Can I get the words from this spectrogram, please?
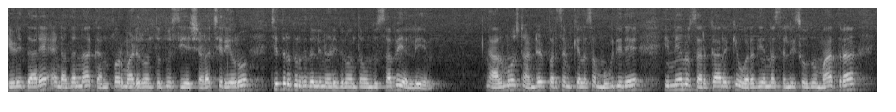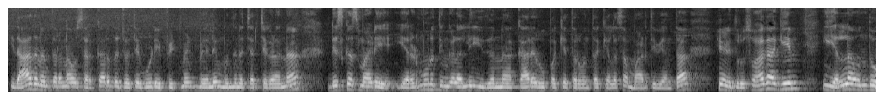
ಹೇಳಿದ್ದಾರೆ. ಆ್ಯಂಡ್ ಅದನ್ನು ಕನ್ಫರ್ಮ್ ಮಾಡಿರುವಂಥದ್ದು ಸಿ ಎಸ್ ಷಡಕ್ಷರಿಯವರು ಚಿತ್ರದುರ್ಗದಲ್ಲಿ ನಡೆದಿರುವಂಥ ಒಂದು ಸಭೆಯಲ್ಲಿ ಆಲ್ಮೋಸ್ಟ್ ಹಂಡ್ರೆಡ್ ಪರ್ಸೆಂಟ್ ಕೆಲಸ ಮುಗಿದಿದೆ. ಇನ್ನೇನು ಸರ್ಕಾರಕ್ಕೆ ವರದಿಯನ್ನು ಸಲ್ಲಿಸೋದು ಮಾತ್ರ. ಇದಾದ ನಂತರ ನಾವು ಸರ್ಕಾರದ ಜೊತೆಗೂಡಿ ಫಿಟ್ಮೆಂಟ್ ಮೇಲೆ ಮುಂದಿನ ಚರ್ಚೆಗಳನ್ನು ಡಿಸ್ಕಸ್ ಮಾಡಿ ಎರಡು ಮೂರು ತಿಂಗಳಲ್ಲಿ ಇದನ್ನು ಕಾರ್ಯರೂಪಕ್ಕೆ ತರುವಂಥ ಕೆಲಸ ಮಾಡ್ತೀವಿ ಅಂತ ಹೇಳಿದರು. ಸೊ ಹಾಗಾಗಿ ಈ ಎಲ್ಲ ಒಂದು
